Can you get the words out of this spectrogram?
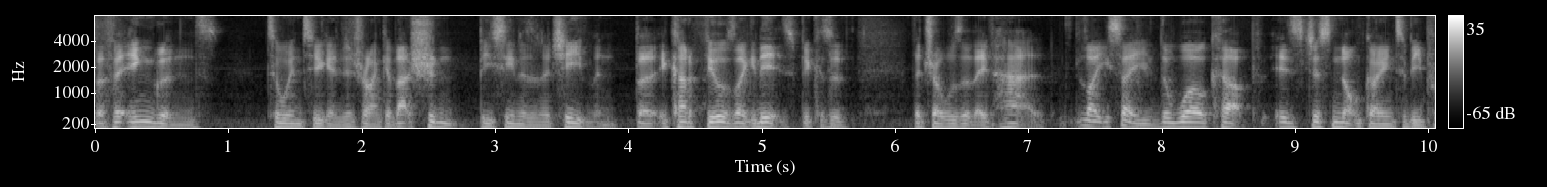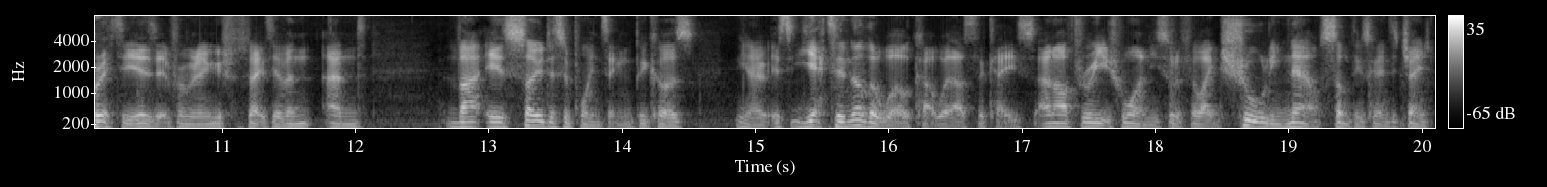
But for England to win two games in Sri Lanka, that shouldn't be seen as an achievement. But it kind of feels like it is because of the troubles that they've had. Like you say, the World Cup is just not going to be pretty, is it, from an English perspective? And and that is so disappointing because you know it's yet another World Cup where that's the case. And after each one, you sort of feel like surely now something's going to change.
